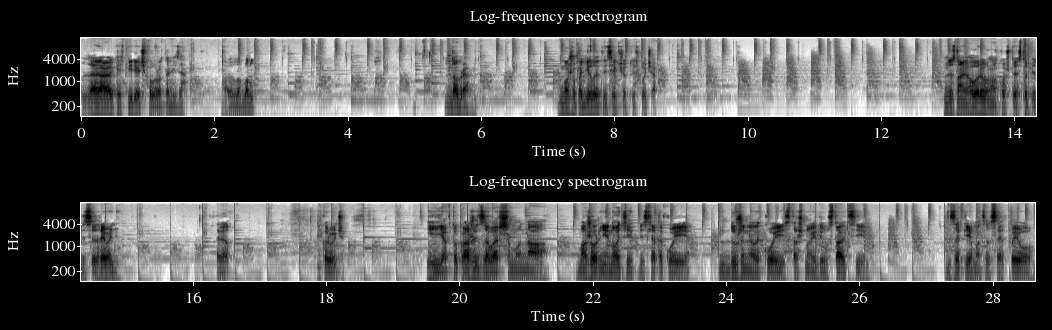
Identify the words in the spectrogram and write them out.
Зараз якесь пірячко в рота лізе. Добре. Можу поділитись, якщо хтось хоче. Не знаю, говорив, воно коштує 150 гривень. Коротше. І як то кажуть, завершимо на мажорній ноті після такої дуже нелегкої і страшної дегустації. Зап'ємо це все пиво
